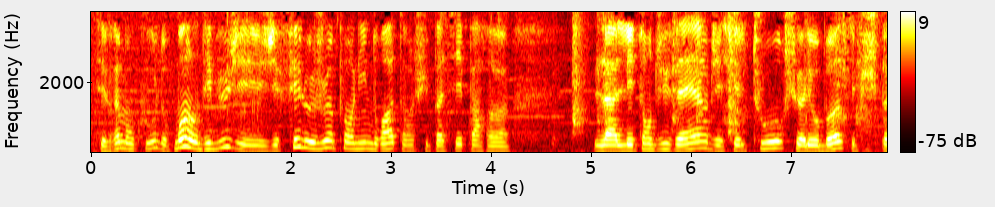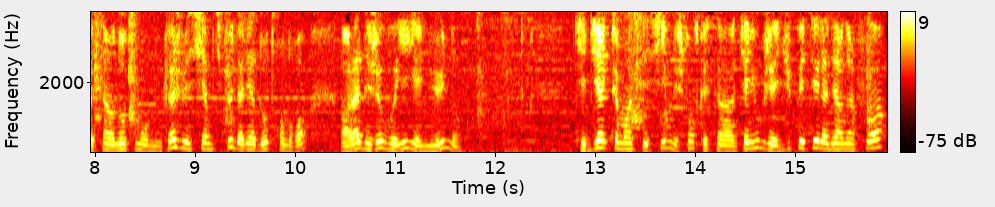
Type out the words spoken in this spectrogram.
C'est vraiment cool. Donc moi, au début, j'ai fait le jeu un peu en ligne droite. Hein. Je suis passé par euh, l'étendue verte, j'ai fait le tour, je suis allé au boss, et puis je suis passé à un autre monde. Donc là, je vais essayer un petit peu d'aller à d'autres endroits. Alors là, déjà, vous voyez, il y a une lune qui est directement accessible. Et je pense que c'est un caillou que j'avais dû péter la dernière fois,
